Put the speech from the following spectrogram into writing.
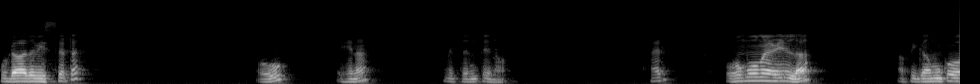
කුඩාද 20ට ඔව්. එහෙනම් මෙතනට එනවා. හරි? ඔහොමම ඇවිල්ලා අපි ගමුකෝ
